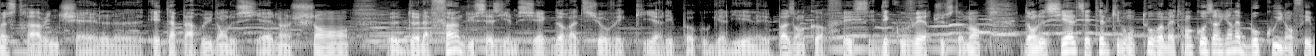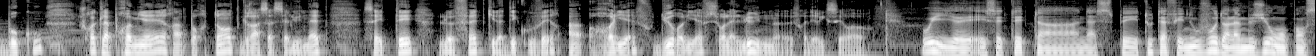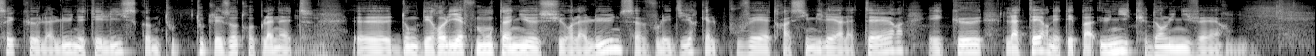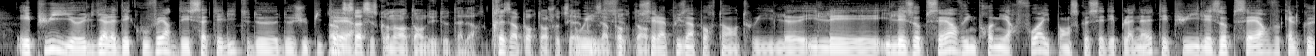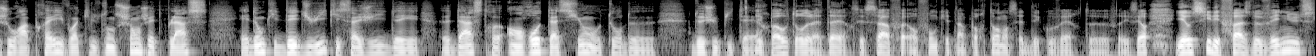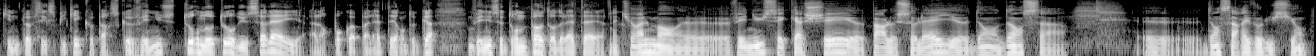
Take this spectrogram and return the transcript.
Mostra Vincel euh, est apparu dans le ciel, un chant euh, de la fin du XVIe siècle d'Orazio Vecchi, à l'époque où Galilée n'avait pas encore fait ses découvertes justement dans le ciel. C'est elles qui vont tout remettre en cause. Alors, il y en a beaucoup, il en fait beaucoup. Je crois que la première importante, grâce à sa lunette, ça a été le fait qu'il a découvert un relief, du relief sur la Lune, Frédéric Serror. Oui, et c'était un aspect tout à fait nouveau dans la mesure où on pensait que la Lune était lisse comme toutes les autres planètes. Euh, donc des reliefs montagneux sur la Lune, ça voulait dire qu'elle pouvait être assimilée à la Terre et que la Terre n'était pas unique dans l'univers. Mmh. Et puis, euh, il y a la découverte des satellites de, Jupiter. ça, c'est ce qu'on a entendu tout à l'heure. Très important, je crois que c'est la plus importante. C'est la plus importante, oui. Il, il, les, il, les, observe une première fois, il pense que c'est des planètes, et puis il les observe quelques jours après, il voit qu'ils ont changé de place, et donc il déduit qu'il s'agit euh, d'astres en rotation autour de, de, Jupiter. Et pas autour de la Terre, c'est ça, au fond, qui est important dans cette découverte, euh, Il y a aussi les phases de Vénus qui ne peuvent s'expliquer que parce que Vénus tourne autour du Soleil. Alors pourquoi pas la En tout cas, Vénus ne tourne pas autour de la Terre. Naturellement, euh, Vénus est cachée euh, par le Soleil euh, dans sa... dans sa révolution.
